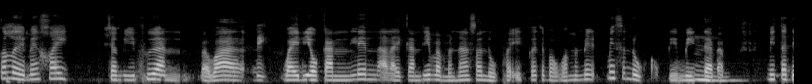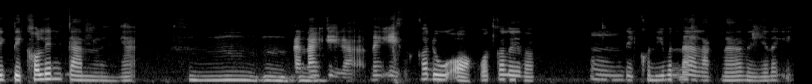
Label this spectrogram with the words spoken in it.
ก็เลยไม่ค่อยจะมีเพื่อนแบบว่าเด็กวัยเดียวกันเล่นอะไรกันที่แบบมันน่าสนุกพระเอกก็จะบอกว่ามันไม่ไม่สนุกหรอกมีมีแต่แบบ มีแต่เด็ก ๆเขาเล่นกันอะไรอย่างเงี้ย อืมอืมแต่นางเอกอะนางเอกก็ดูออกว่าก็เลยแบบ อืม เด็กคนนี้มันน่ารักนะอะไรเงี้ยนางเอก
